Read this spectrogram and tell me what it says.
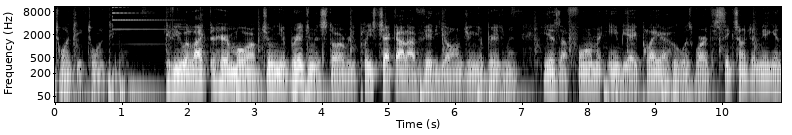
2020. If you would like to hear more of Junior Bridgeman's story, please check out our video on Junior Bridgeman. He is a former NBA player who was worth $600 million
